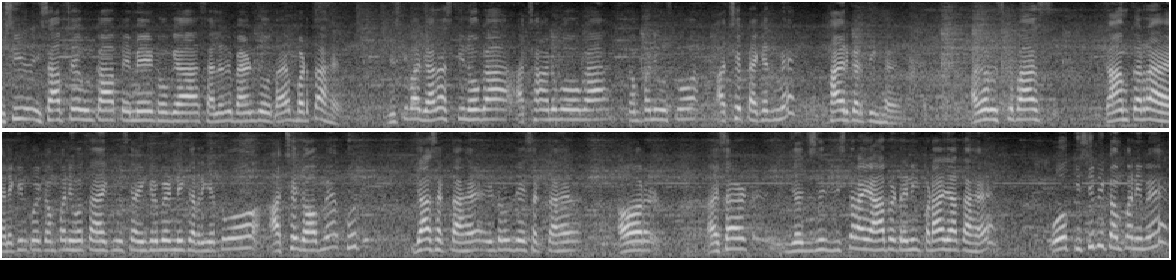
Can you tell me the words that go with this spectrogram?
उसी हिसाब से उनका पेमेंट हो गया सैलरी बैंड जो होता है बढ़ता है। जिसके पास ज़्यादा स्किल होगा अच्छा अनुभव होगा कंपनी उसको अच्छे पैकेज में हायर करती है। अगर उसके पास काम कर रहा है, लेकिन कोई कंपनी होता है कि उसका इंक्रीमेंट नहीं कर रही है तो वो अच्छे जॉब में खुद जा सकता है इंटरव्यू दे सकता है। और ऐसा जैसे जिस तरह यहाँ पर ट्रेनिंग पढ़ाया जाता है, वो किसी भी कंपनी में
